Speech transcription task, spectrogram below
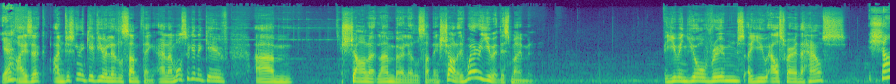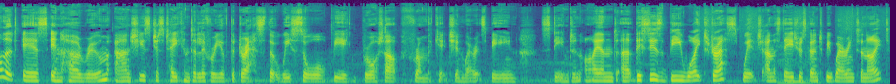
Yes. Isaac, I'm just going to give you a little something, and I'm also going to give um, Charlotte Lambert a little something. Charlotte, where are you at this moment? Are you in your rooms? Are you elsewhere in the house? Charlotte is in her room and she's just taken delivery of the dress that we saw being brought up from the kitchen where it's been steamed and ironed. Uh, this is the white dress which Anastasia is going to be wearing tonight.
